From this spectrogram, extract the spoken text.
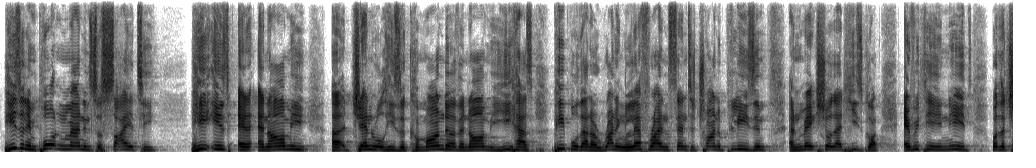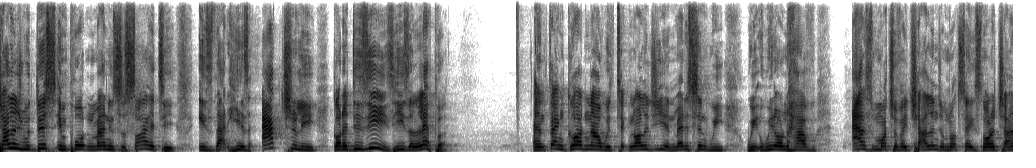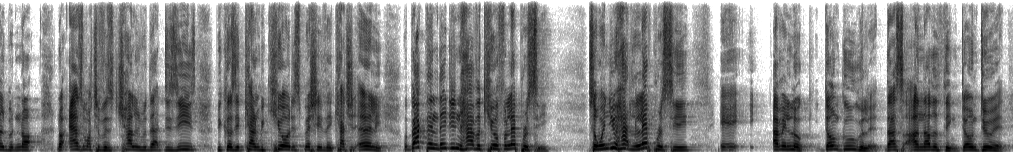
he's an important man in society. He is a, an army uh, general. He's a commander of an army. He has people that are running left, right, and center trying to please him and make sure that he's got everything he needs. But the challenge with this important man in society is that he has actually got a disease. He's a leper. And thank God now with technology and medicine, we, we, we don't have as much of a challenge. I'm not saying it's not a challenge, but not, not as much of a challenge with that disease because it can be cured, especially if they catch it early. But back then, they didn't have a cure for leprosy. So when you had leprosy, it, I mean, look, don't Google it. That's another thing. Don't do it.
